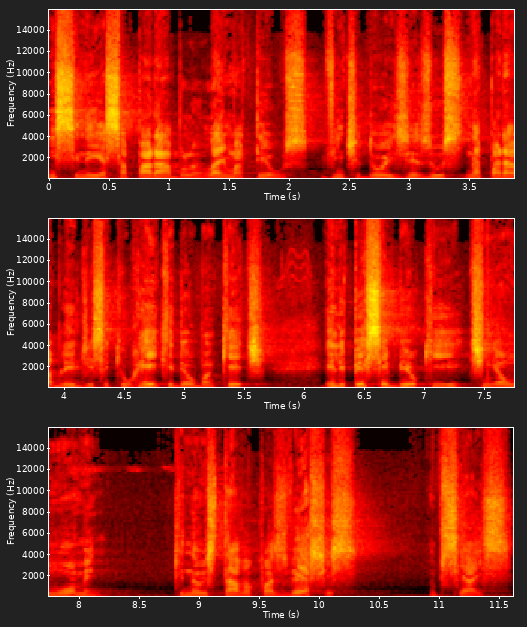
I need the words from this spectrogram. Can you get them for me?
ensinei essa parábola lá em Mateus 22, Jesus, na parábola, ele disse que o rei que deu o banquete, ele percebeu que tinha um homem que não estava com as vestes nupciais.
